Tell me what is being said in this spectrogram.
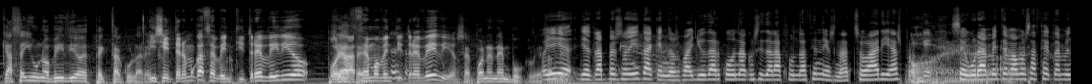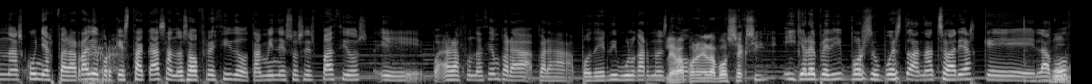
que hacéis unos vídeos espectaculares. Y si tenemos que hacer 23 vídeos, pues le hacemos 23 vídeos. Se ponen en bucle. Oye, también. y otra personita que nos va a ayudar con una cosita a la fundación es Nacho Arias, porque seguramente vamos a hacer también unas cuñas para radio, porque esta casa nos ha ofrecido también esos espacios eh, para la fundación para, para poder divulgar nuestro. ¿Le va a poner la voz sexy? Y yo le pedí, por supuesto, a Nacho Arias que la voz.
